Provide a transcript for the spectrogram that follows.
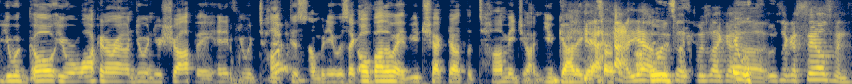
you would go, you were walking around doing your shopping, and if you would talk to somebody, it was like, oh, by the way, have you checked out the Tommy John? You got to get. yeah, something. yeah. It was like it was like a it was- it was like a salesman's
